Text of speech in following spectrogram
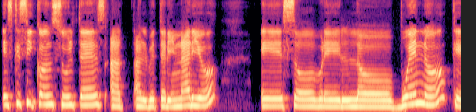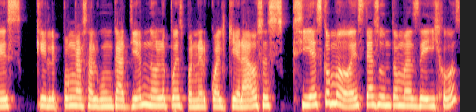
es que si consultes al veterinario eh, sobre lo bueno que es que le pongas algún gadget, no le puedes poner cualquiera. O sea, si es como este asunto más de hijos,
